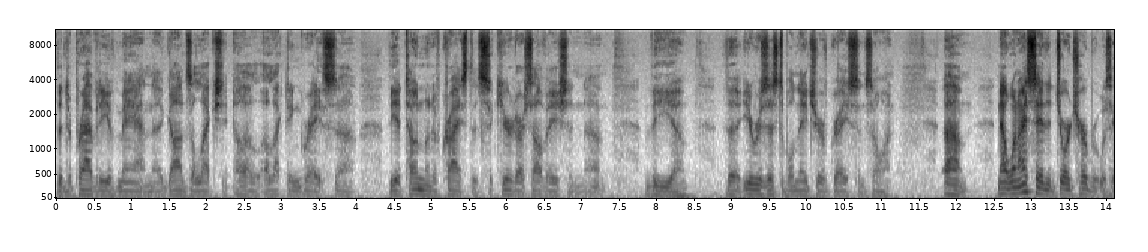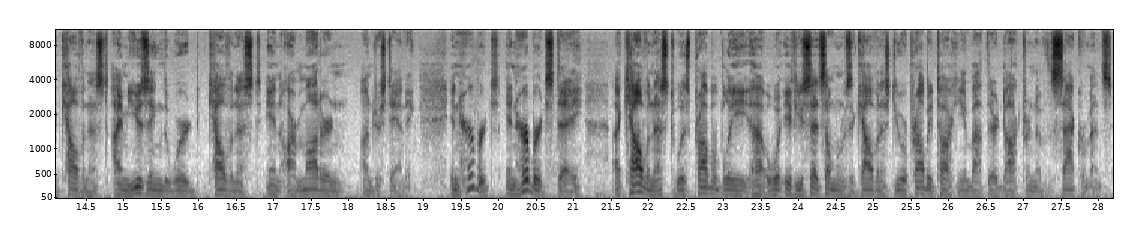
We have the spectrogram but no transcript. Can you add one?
the depravity of man, uh, God's election, uh, electing grace, the atonement of Christ that secured our salvation, the the irresistible nature of grace, and so on. Um, now, when I say that George Herbert was a Calvinist, I'm using the word Calvinist in our modern understanding. In Herbert's in Herbert's day, a Calvinist was probably, uh, if you said someone was a Calvinist, you were probably talking about their doctrine of the sacraments.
